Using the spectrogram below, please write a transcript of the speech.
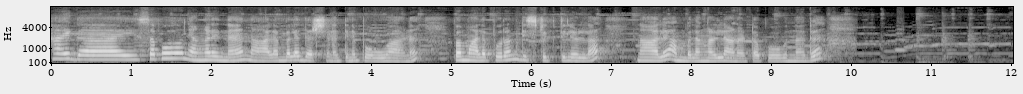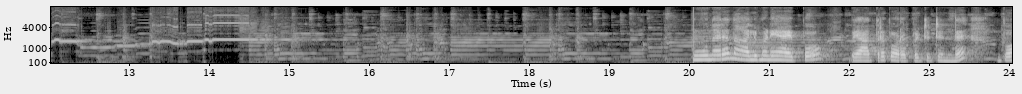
ഹായ് ഗായ്സ് അപ്പോൾ ഞങ്ങൾ ഇന്ന് നാലമ്പല ദർശനത്തിന് പോവുകയാണ്. അപ്പം മലപ്പുറം ഡിസ്ട്രിക്റ്റിലുള്ള നാല് അമ്പലങ്ങളിലാണ് കേട്ടോ പോകുന്നത്. മൂന്നര നാല് മണിയായപ്പോൾ യാത്ര പുറപ്പെട്ടിട്ടുണ്ട്. അപ്പോൾ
